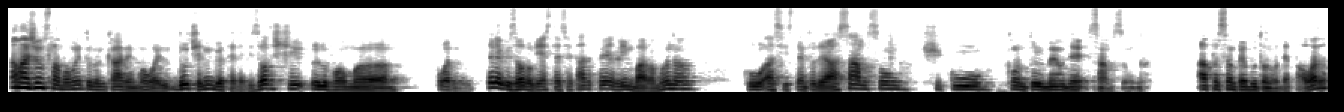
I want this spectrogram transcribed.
Am ajuns la momentul în care mă voi duce lângă televizor și îl vom uh, porni. Televizorul este setat pe limba română cu asistentul de la Samsung și cu contul meu de Samsung. Apăsăm pe butonul de power.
